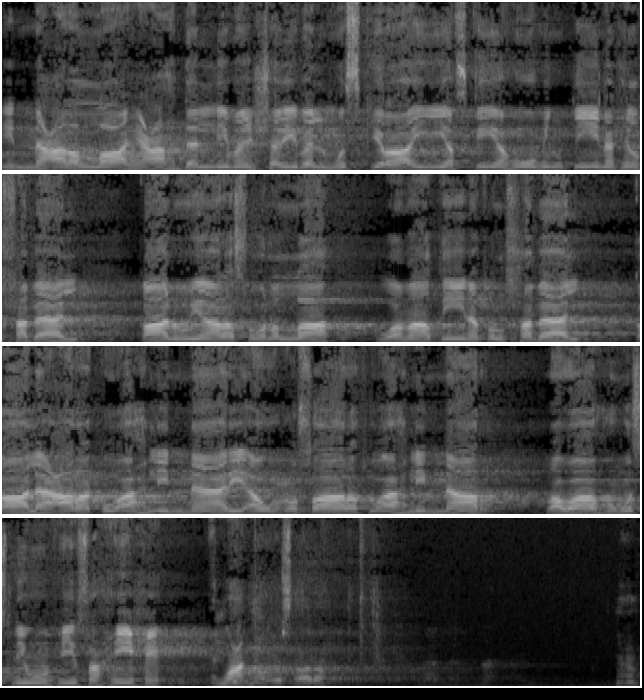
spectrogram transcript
إن على الله عهدا لمن شرب المسكر أن يسقيه من طينة الخبال. قالوا يا رسول الله وما طينة الخبال؟ قال عرق أهل النار أو عصارة أهل النار. رواه مسلم في صحيحه. عندكم عصارة نعم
